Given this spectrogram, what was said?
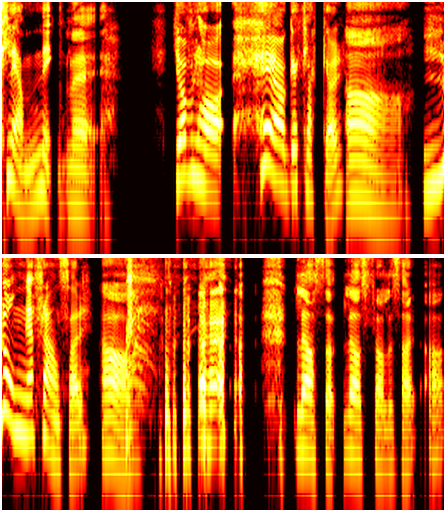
klänning. nej. Jag vill ha höga klackar, Ah, långa fransar ah. Lösfrallisar. Ja.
